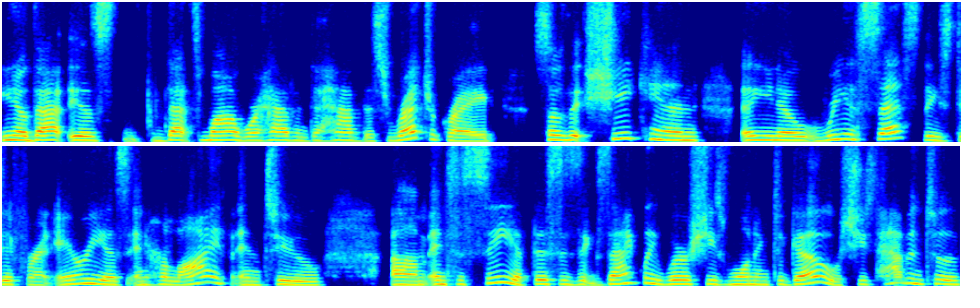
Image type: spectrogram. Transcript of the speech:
you know that is that's why we're having to have this retrograde so that she can uh, you know reassess these different areas in her life and to um, and to see if this is exactly where she's wanting to go. She's having to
